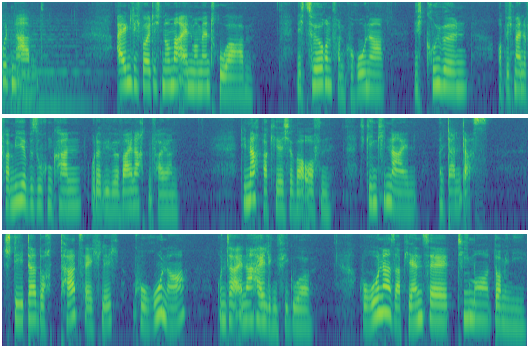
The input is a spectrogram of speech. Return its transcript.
Guten Abend. Eigentlich wollte ich nur mal einen Moment Ruhe haben. Nichts hören von Corona, nicht grübeln, ob ich meine Familie besuchen kann oder wie wir Weihnachten feiern. Die Nachbarkirche war offen. Ich ging hinein und dann das. Steht da doch tatsächlich Corona unter einer Heiligenfigur. Corona sapienzae timor domini.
